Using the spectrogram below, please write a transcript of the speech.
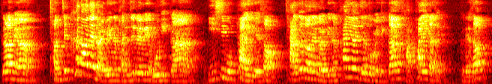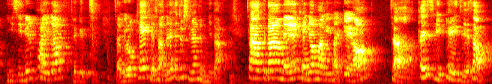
그러면 전체 큰 원의 넓이는 반지름이 5니까 25파이에서 작은 원의 넓이는 파이R 제곱이니까 4파이가 돼. 그래서 21파이가 되겠지. 자, 이렇게 계산을 해주시면 됩니다. 자, 그 다음에 개념 확인 갈게요. 자, 82페이지에서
